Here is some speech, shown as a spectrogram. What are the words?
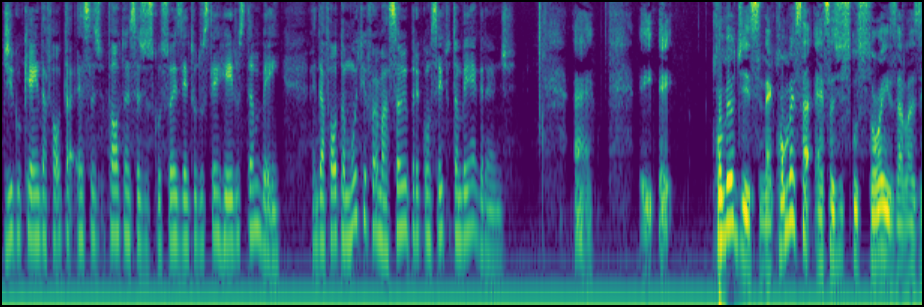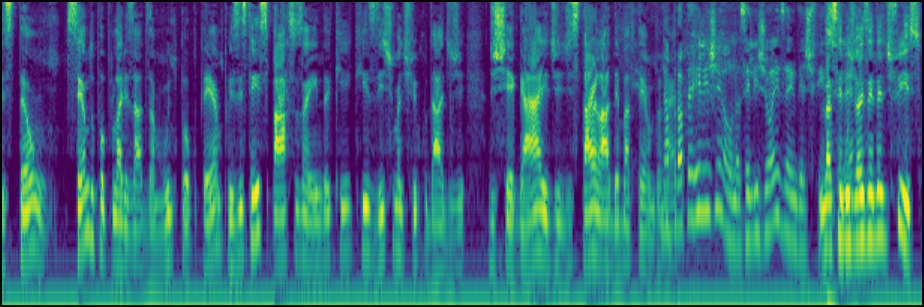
digo que ainda falta essas, faltam essas discussões dentro dos terreiros também. Ainda falta muita informação e o preconceito também é grande. É. E, e, como eu disse, né, como essa, essas discussões elas estão sendo popularizadas há muito pouco tempo, existem espaços ainda que, que existe uma dificuldade de, de chegar e de, de estar lá debatendo. Na né? própria religião, nas religiões ainda é difícil. Nas né? religiões ainda é difícil.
